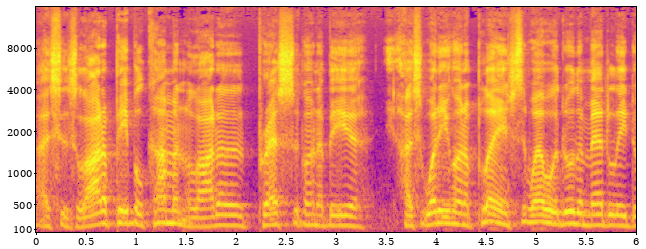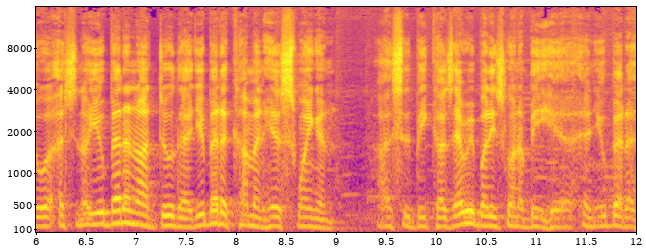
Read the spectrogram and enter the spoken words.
I says, A lot of people coming, a lot of the press are going to be here. I said, What are you going to play? He said, Well, we'll do the medley. Do it. I said, No, you better not do that. You better come in here swinging. I said, Because everybody's going to be here, and you better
